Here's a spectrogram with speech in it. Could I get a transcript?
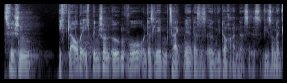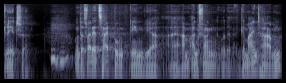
zwischen, ich glaube, ich bin schon irgendwo und das Leben zeigt mir, dass es irgendwie doch anders ist, wie so eine Grätsche. Und das war der Zeitpunkt, den wir äh, am Anfang oder gemeint haben.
